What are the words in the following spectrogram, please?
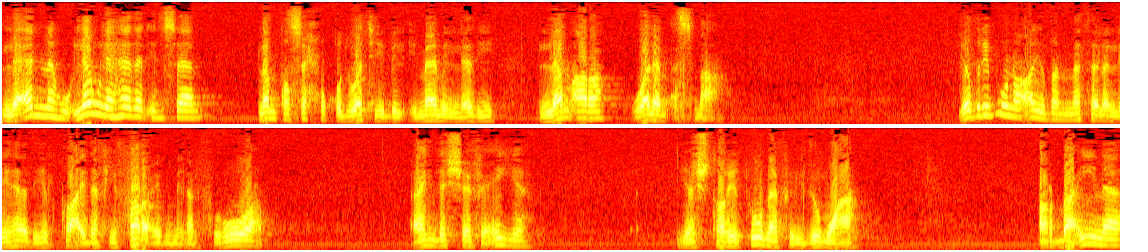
لأنه لولا هذا الإنسان لم تصح قدوتي بالإمام الذي لم أرى ولم أسمعه. يضربون أيضا مثلا لهذه القاعدة في فرع من الفروع عند الشافعية يشترطون في الجمعة أربعين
